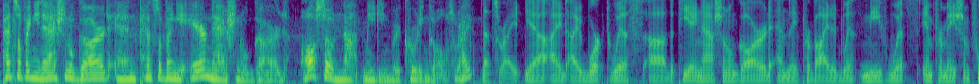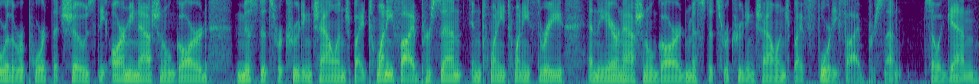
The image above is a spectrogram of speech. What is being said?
Pennsylvania National Guard and Pennsylvania Air National Guard also not meeting recruiting goals, right? That's right. Yeah, I, I worked with uh, the PA National Guard, and they provided with me with information for the report that shows the Army National Guard missed its recruiting challenge by 25 percent in 2023, and the Air National Guard missed its recruiting challenge by 45%. So, again,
